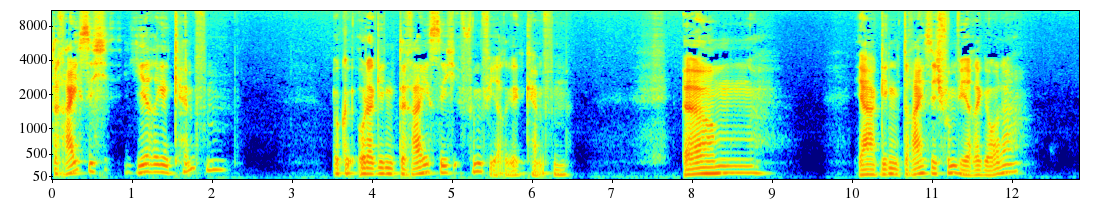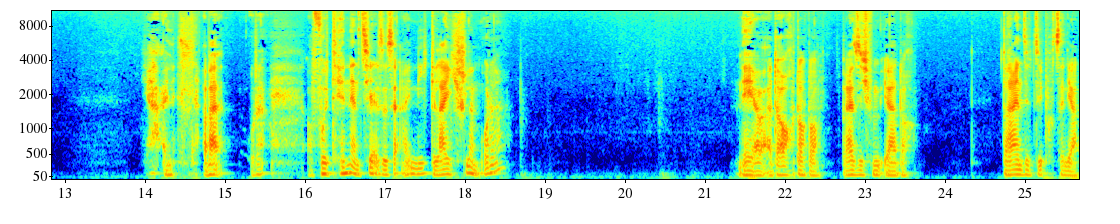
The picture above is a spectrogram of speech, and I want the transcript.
30-Jährige kämpfen? Oder gegen 30 Fünfjährige kämpfen? Ähm, ja, gegen 30 Fünfjährige, oder? Ja, ein, aber, oder, obwohl tendenziell ist es ja eigentlich gleich schlimm, oder? Nee, aber doch, doch, doch. 30, 5, ja, doch. 73 Prozent, ja.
